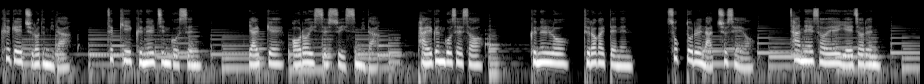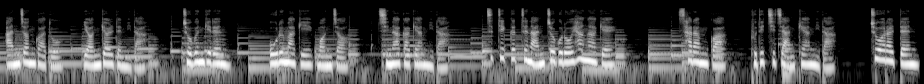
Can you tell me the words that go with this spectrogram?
크게 줄어듭니다. 특히 그늘진 곳은 얇게 얼어 있을 수 있습니다. 밝은 곳에서 그늘로 들어갈 때는 속도를 낮추세요. 산에서의 예절은 안전과도 연결됩니다. 좁은 길은 오르막이 먼저 지나가게 합니다. 스틱 끝은 안쪽으로 향하게 사람과 부딪히지 않게 합니다. 추월할 땐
